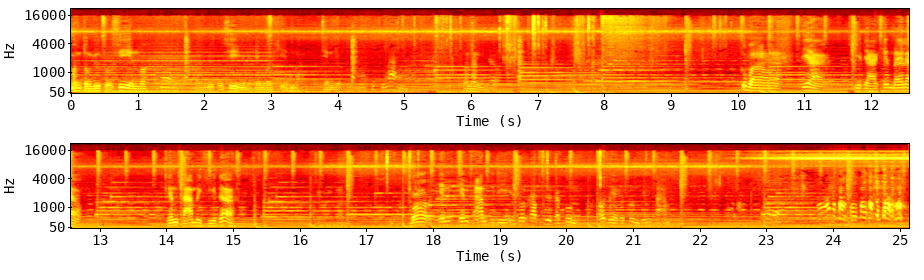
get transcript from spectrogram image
มันต้องอยู่ตัวซี่เห็นบ่แม่มันอยู่ตัวซี่อยู่นี่เห็นบ่เขียนบ่เห็นอยู่ที่นั่งเพราะนั่นแล้วกูบ่าเตี้ยฉีดยาเข็มได้แล้ว เข็มสามไปฉีดเด้อ บ่เข็มเข็มสามสิดีที่สุดครับคือกระตุ้นเขาเสียกระตุ้นเข็มสามอ๋อกระตั้งใส่ข้าพเจ้านาะ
